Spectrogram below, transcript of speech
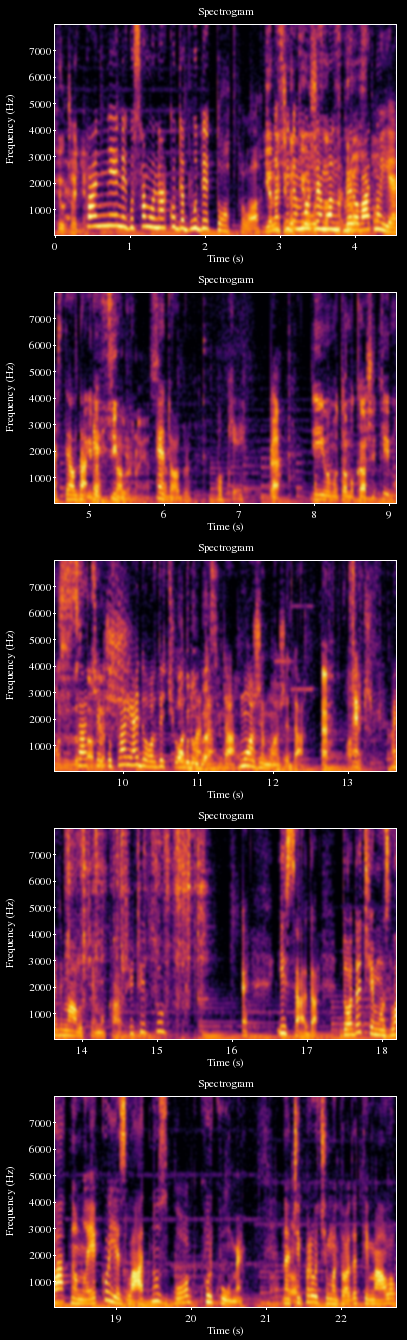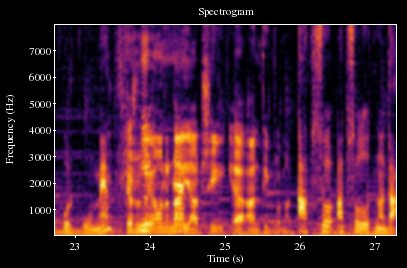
ključanja. Pa ne, nego samo onako da bude toplo. Ja znači da da, možemo, verovatno toplo. jeste, jel da? I da e, sigurno dobro. jeste. E, dobro, okej. E, i imamo tamo kašike i možeš da Sad stavljaš... ćemo, u stvari, ajde ovde ću Mogu da odmah da... ugasimo Da, ovo, može, može, da. E, E, odlično. ajde malo ćemo kašičicu. E, i sada, dodat ćemo zlatno mleko, je zlatno zbog kurkume. Znači, prvo ćemo dodati malo kurkume. Kažu da je on e, najjači e, antiinflamator. Apsolutno da.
